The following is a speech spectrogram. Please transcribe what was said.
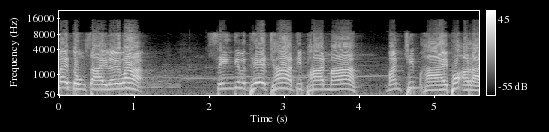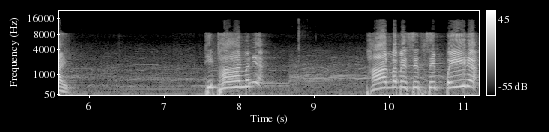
ไม่ตรงใส่เลยว่า สิ่งที่ประเทศชาติที่ผ่านมา มันชิบหายเพราะอะไร ที่ผ่านมาเนี่ย ผ่านมาเป็นสิบสิบปีเนี่ย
